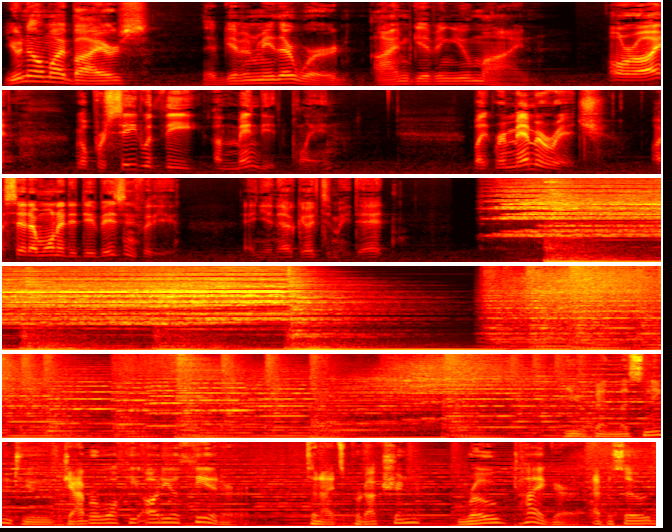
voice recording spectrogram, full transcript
You know my buyers. They've given me their word. I'm giving you mine. All right, we'll proceed with the amended plan. But remember, Rich, I said I wanted to do business with you, and you're no good to me, Dad. You've been listening to Jabberwocky Audio Theater. Tonight's production Rogue Tiger, Episode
